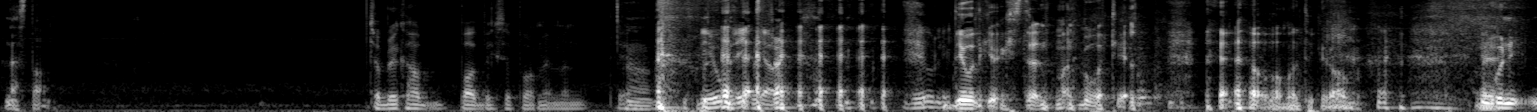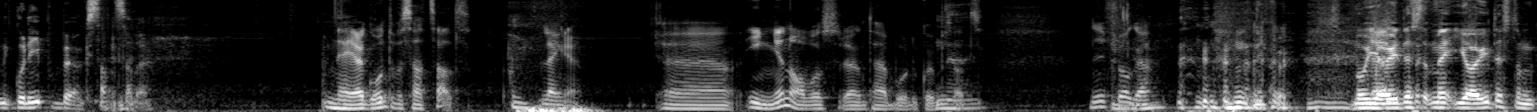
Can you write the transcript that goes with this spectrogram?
nästan. Jag brukar ha badbyxor på mig men det, Ja. det är olika. Det är olika. Det är olika vilka stränder man går till. och vad man tycker om. Men går, ni, går ni på bögsats eller? Nej, jag går inte på Sats alls längre. Eh, ingen av oss runt här borde gå på Nej. Sats. Ny fråga. Men jag är dessutom, men jag, är dessutom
